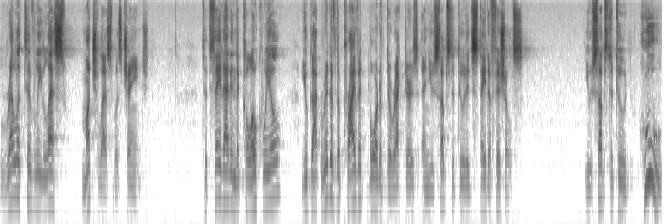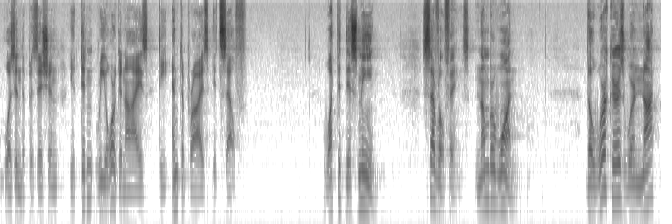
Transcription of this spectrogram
relatively less, much less was changed. To say that in the colloquial, you got rid of the private board of directors and you substituted state officials. You substitute who was in the position, you didn't reorganize the enterprise itself. What did this mean? Several things. Number one, the workers were not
